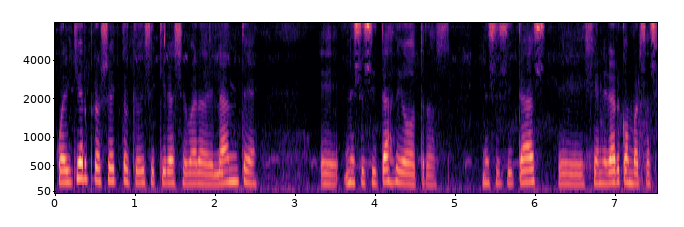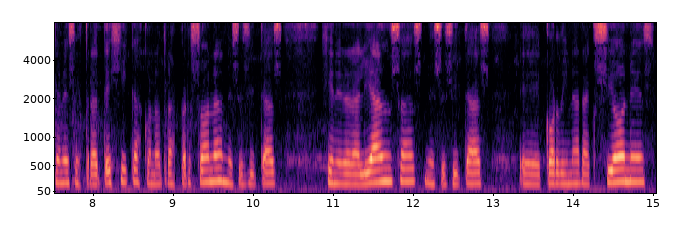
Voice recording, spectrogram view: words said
cualquier proyecto que hoy se quiera llevar adelante, eh, necesitas de otros, necesitas eh, generar conversaciones estratégicas con otras personas, necesitas generar alianzas, necesitas eh, coordinar acciones,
